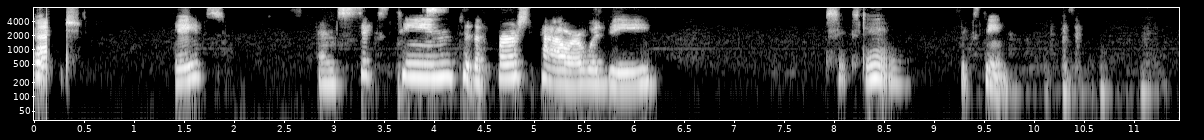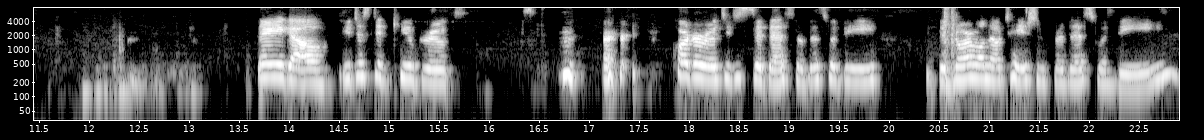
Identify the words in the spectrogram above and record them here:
Eight. eight. And 16 to the first power would be Sixteen. 16. There you go. You just did cube roots. Quarter roots, you just did this. So this would be, the normal notation for this would be,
